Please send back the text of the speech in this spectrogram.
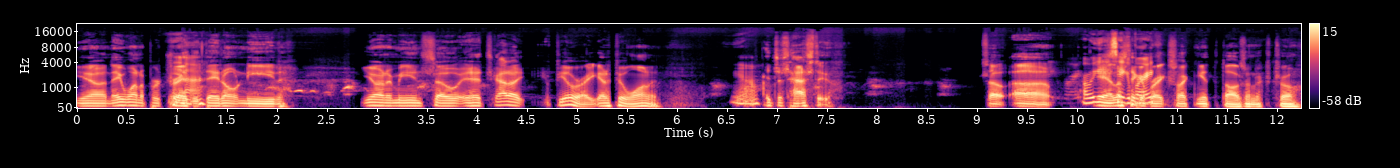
you know, and they want to portray Yeah. that they don't need. You know what I mean? So it's got to feel right. You got to feel wanted. yeah. It just has to. So, uh, Are we gonna let's take, a break? so I can get the dogs under control.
